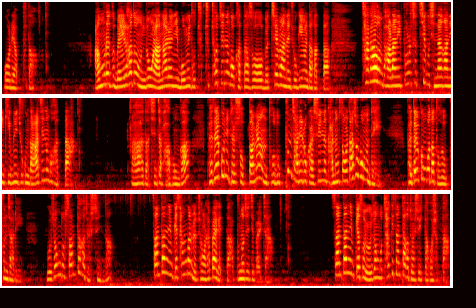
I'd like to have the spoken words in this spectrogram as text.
머리 아프다. 아무래도 매일 하던 운동을 안 하려니 몸이 더 축축 처지는 것 같아서 며칠 만에 조깅을 나갔다. 차가운 바람이 뿔 스치고 지나가니 기분이 조금 나아지는 것 같다. 아, 나 진짜 바본가? 배달꾼이 될 수 없다면 더 높은 자리로 갈 수 있는 가능성을 따져보면 돼. 배달꾼보다 더 높은 자리. 요 정도 산타가 될 수 있나? 산타님께 상담 요청을 해봐야겠다. 무너지지 말자. 산타님께서 요 정도 차기 산타가 될 수 있다고 하셨다.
